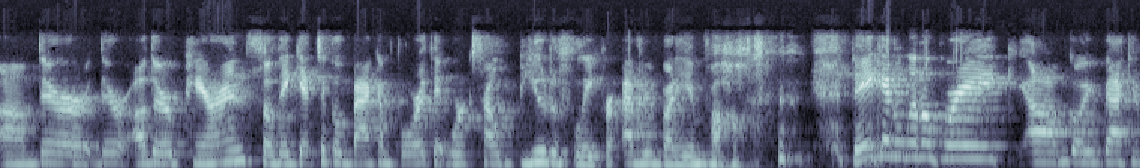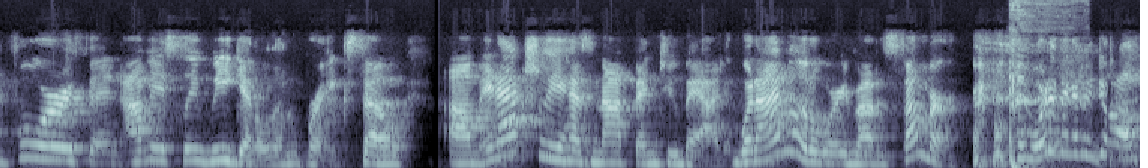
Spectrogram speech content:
um, there there are other parents, so they get to go back and forth. It works out beautifully for everybody involved. they get a little break um, going back and forth, and obviously we get a little break. So um, it actually has not been too bad. What I'm a little worried about is summer. what are they going to do all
